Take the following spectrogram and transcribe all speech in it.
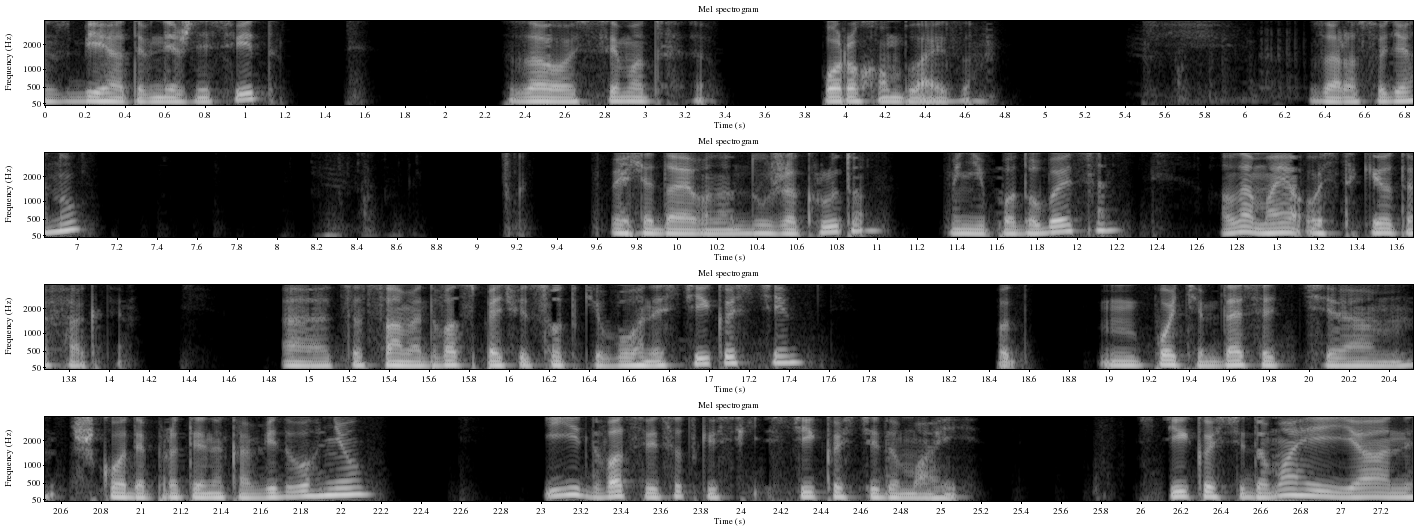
збігати в нижній світ за ось цим от порохом Блейза. Зараз одягну. Виглядає вона дуже круто, мені подобається, але має ось такі от ефекти. Е, Це саме 25% вогнестійкості, потім 10 ем, шкоди противникам від вогню і 20% стійкості до магії. Стійкості до магії я не,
